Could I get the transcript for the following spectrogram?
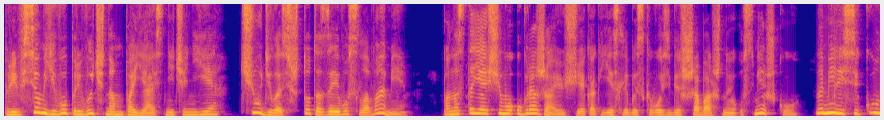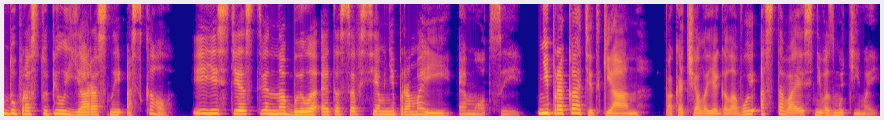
При всем его привычном поясничанье чудилось что-то за его словами, по-настоящему угрожающее, как если бы сквозь бесшабашную усмешку на миллисекунду проступил яростный оскал. И, естественно, было это совсем не про мои эмоции. «Не прокатит, Киан», Покачала я головой, оставаясь невозмутимой.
